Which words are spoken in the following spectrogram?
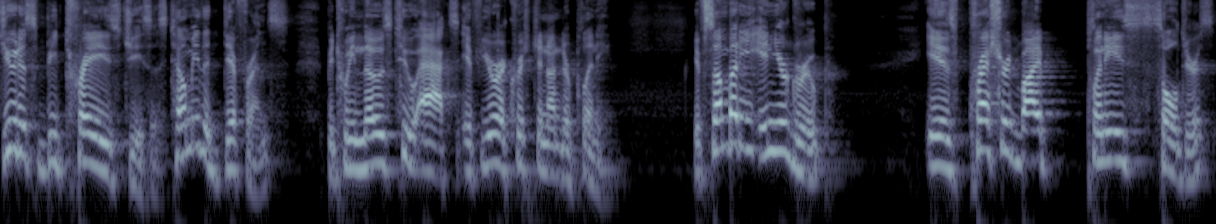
Judas betrays Jesus. Tell me the difference between those two acts if you're a Christian under Pliny. If somebody in your group is pressured by Pliny's soldiers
